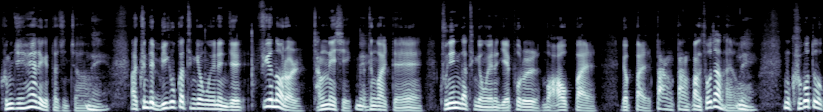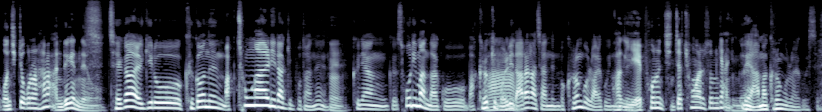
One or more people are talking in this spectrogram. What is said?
금지해야 되겠다, 진짜. 네. 아, 근데 미국 같은 경우에는 이제 퓨너럴, 장례식 네. 같은 거 할 때 군인 같은 경우에는 예포를 뭐 아홉 발, 몇 발, 빵빵빵 쏘잖아요. 네. 그럼 그것도 원칙적으로는 하면 안 되겠네요. 제가 알기로 그거는 막 총알이라기보다는 네. 그냥 그 소리만 나고 막 그렇게 아. 멀리 날아가지 않는 뭐 그런 걸로 알고 아, 있는데. 그 예포는 진짜 총알을 쏘는 게 아닌가요? 네, 아마 그런 걸로 알고 있어요.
